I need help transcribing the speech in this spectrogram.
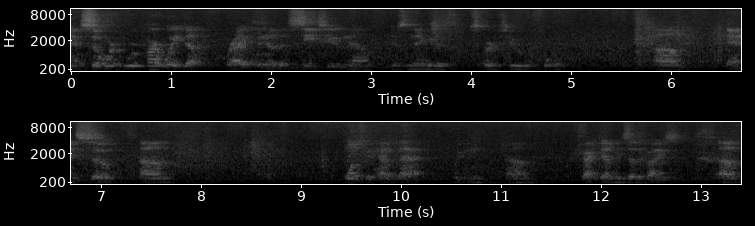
And so we're, we're partway done, right? We know that C2 now is negative square root of 2 over 4. Um, and so um, once we have that, we can um, track down these other values. Um,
